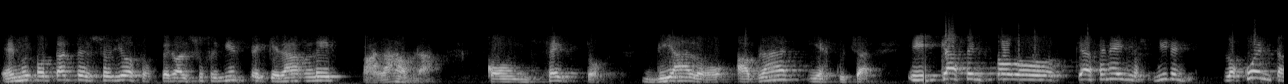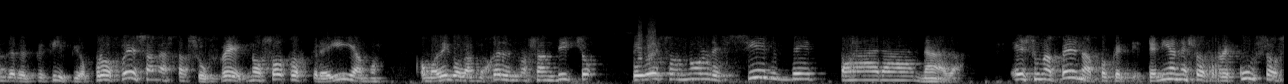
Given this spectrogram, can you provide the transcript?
es muy importante el sollozo, pero al sufrimiento hay que darle palabra, concepto, diálogo, hablar y escuchar. ¿Y qué hacen todos, qué hacen ellos? Miren, lo cuentan desde el principio, profesan hasta su fe. Nosotros creíamos, como digo, las mujeres nos han dicho, pero eso no les sirve para nada. Es una pena porque tenían esos recursos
